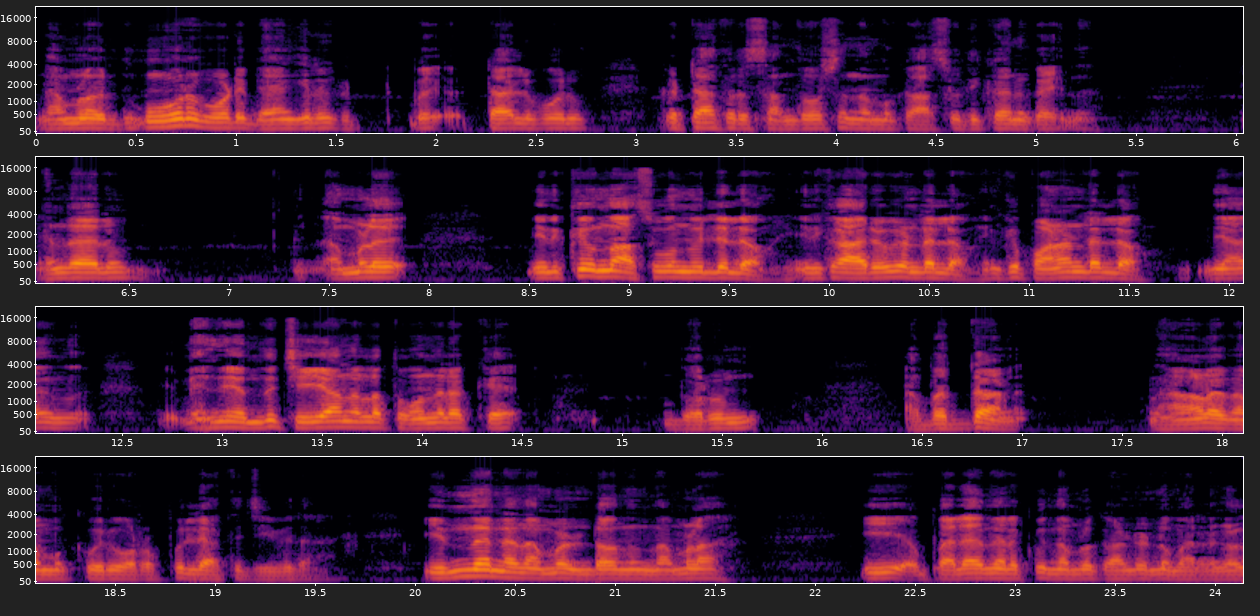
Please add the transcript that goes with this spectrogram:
നമ്മൾ ഒരു നൂറ് കോടി ബാങ്കിൽ ഇട്ടാൽ പോലും കിട്ടാത്തൊരു സന്തോഷം നമുക്ക് ആസ്വദിക്കാനും കഴിയുന്നത്. എന്തായാലും നമ്മൾ എനിക്കൊന്നും അസുഖമൊന്നുമില്ലല്ലോ. എനിക്ക് ആരോഗ്യമുണ്ടല്ലോ. എനിക്ക് പണം ഉണ്ടല്ലോ ഞാൻ എന്നെ എന്ത് ചെയ്യാന്നുള്ള തോന്നലൊക്കെ വെറും അബദ്ധമാണ്. നാളെ നമുക്കൊരു ഉറപ്പില്ലാത്ത ജീവിതമാണ്. ഇന്ന് തന്നെ നമ്മൾ ഉണ്ടോയെന്ന് നമ്മളെ ഈ പല നിലക്കും നമ്മൾ കണ്ടിട്ടുണ്ട് മരണങ്ങൾ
